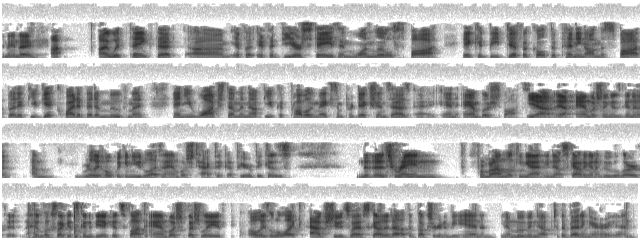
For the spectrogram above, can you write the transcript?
I mean, they. I, I would think that um, if a if a deer stays in one little spot, it could be difficult depending on the spot. But if you get quite a bit of movement and you watch them enough, you could probably make some predictions as uh, in ambush spots. Yeah, yeah, ambushing is gonna. I'm really hope we can utilize an ambush tactic up here because the, the terrain from what I'm looking at, you know, scouting it on Google Earth, it, it looks like it's going to be a good spot to ambush, especially all these little like ab shoots I have scouted out that bucks are going to be in and, you know, moving up to their bedding area. And,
